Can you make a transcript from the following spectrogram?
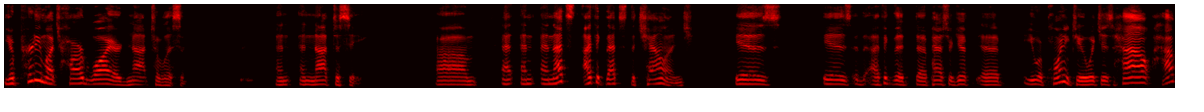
you're pretty much hardwired not to listen and and not to see. Um and and and that's i think that's the challenge is is i think that uh, pastor jeff uh, you were pointing to which is how how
